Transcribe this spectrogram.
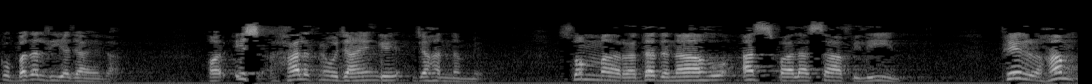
کو بدل دیا جائے گا۔ اور اس حالت میں وہ جائیں گے جہنم میں۔ سم ردد نہ ہو سافلین۔ پھر ہم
